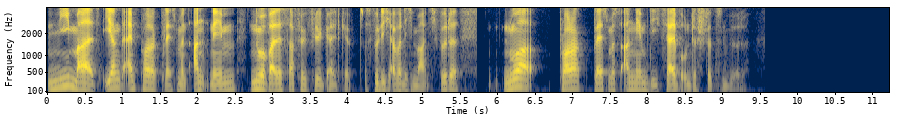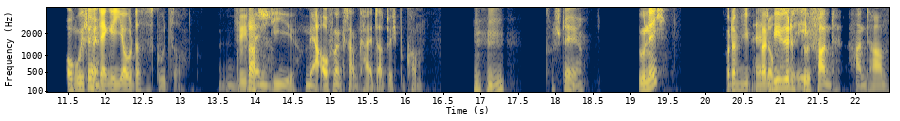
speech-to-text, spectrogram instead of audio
niemals irgendein Product Placement annehmen, nur weil es dafür viel Geld gibt. Das würde ich einfach nicht machen. Ich würde nur Product Placements annehmen, die ich selber unterstützen würde. Wo ich mir Okay. denke, yo, das ist gut so. Wie, wenn die mehr Aufmerksamkeit dadurch bekommen. Mhm. Verstehe. Du nicht? Oder wie, Ja, wie würdest du es hand, handhaben?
